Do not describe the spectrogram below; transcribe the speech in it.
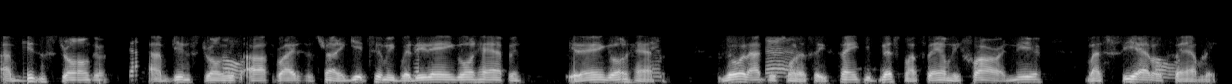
I'm getting stronger. I'm getting stronger. This oh. arthritis is trying to get to me, but it ain't going to happen. It ain't going to happen. Lord, I just want to say thank you. Bless my family far and near, my Seattle Lord. family,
